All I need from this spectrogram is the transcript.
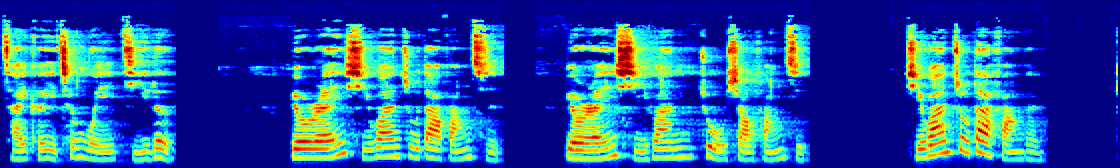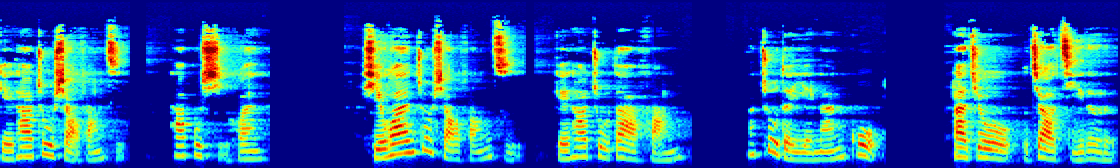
才可以称为极乐。有人喜欢住大房子，有人喜欢住小房子。喜欢住大房的，给他住小房子，他不喜欢；喜欢住小房子，给他住大房，他住的也难过，那就不叫极乐了。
